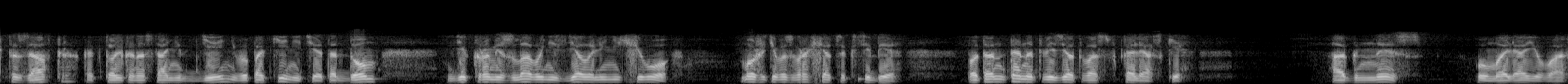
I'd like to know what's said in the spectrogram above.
что завтра, как только настанет день, вы покинете этот дом, где кроме зла вы не сделали ничего. Можете возвращаться к себе. Потантен отвезет вас в коляске». «Агнес!» «Умоляю вас,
